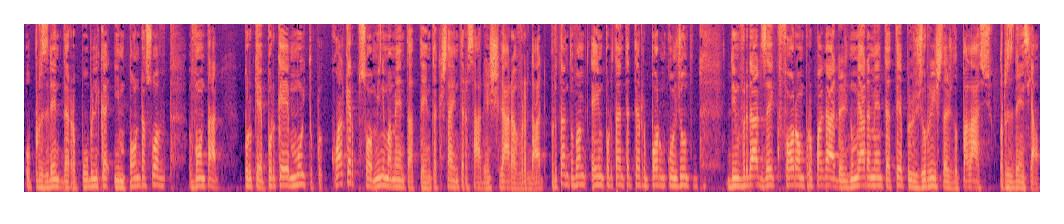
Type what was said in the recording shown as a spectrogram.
o Presidente da República impondo a sua vontade. Por quê? Porque é muito. Qualquer pessoa minimamente atenta que está interessada em chegar à verdade, portanto, é importante até repor um conjunto de inverdades aí que foram propagadas, nomeadamente até pelos juristas do Palácio Presidencial.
